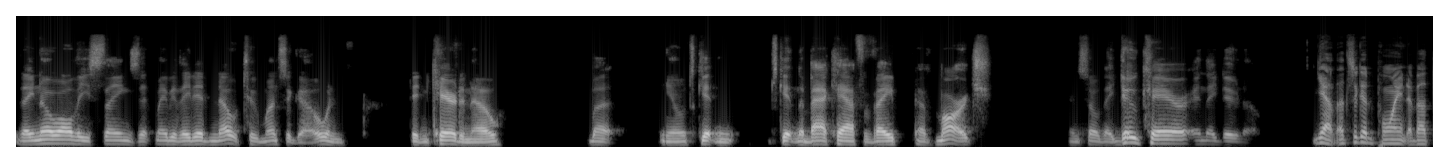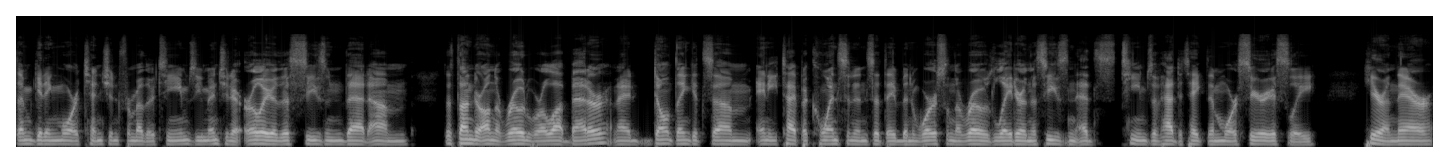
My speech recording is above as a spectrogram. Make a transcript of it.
they know all these things that maybe they didn't know two months ago and didn't care to know. But you know, it's getting it's getting the back half of April, of March, and so they do care and they do know. Yeah, that's a good point about them getting more attention from other teams. You mentioned it earlier this season that um the Thunder on the road were a lot better, and I don't think it's um any type of coincidence that they've been worse on the road later in the season as teams have had to take them more seriously here and there.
